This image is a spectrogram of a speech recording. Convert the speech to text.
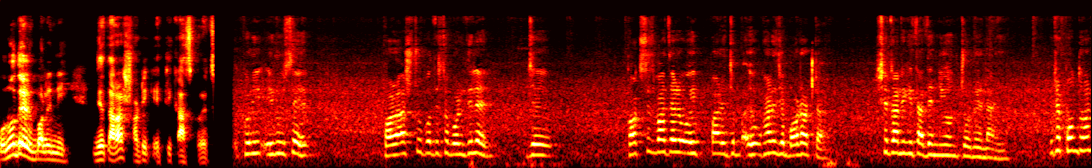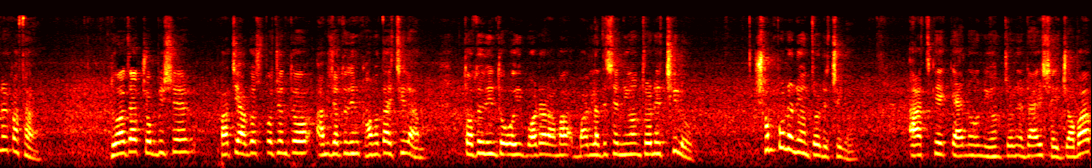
কোনো দেশ বলেনি যে, তারা সঠিক একটি কাজ করেছে। পররাষ্ট্র উপদেষ্টা বলে দিলেন যে কক্সেস বাজারের ওই ওখানে যে বর্ডারটা, সেটা নাকি তাদের নিয়ন্ত্রণে নাই। এটা কোন ধরনের কথা? দু হাজার চব্বিশের পাঁচই আগস্ট পর্যন্ত আমি যতদিন ক্ষমতায় ছিলাম, ততদিন তো ওই বর্ডার আমার বাংলাদেশের নিয়ন্ত্রণে ছিল। সম্পূর্ণ নিয়ন্ত্রণে ছিল। আজকে কেন নিয়ন্ত্রণে নাই সেই জবাব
